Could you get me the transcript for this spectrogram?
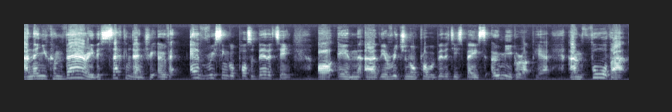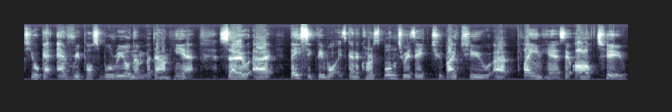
and then you can vary this second entry over every single possibility uh, in uh, the original probability space omega up here. And for that you'll get every possible real number down here. So uh, basically what it's going to correspond to is a 2 by 2 uh, plane here so R2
